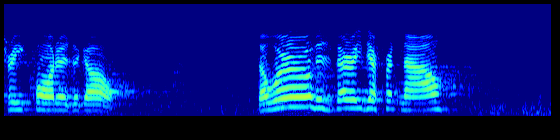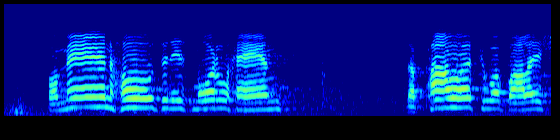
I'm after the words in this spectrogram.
three quarters ago. The world is very different now, for man holds in his mortal hands the power to abolish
